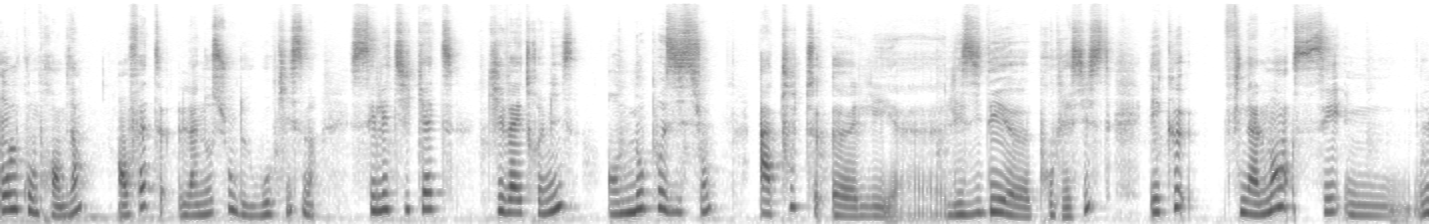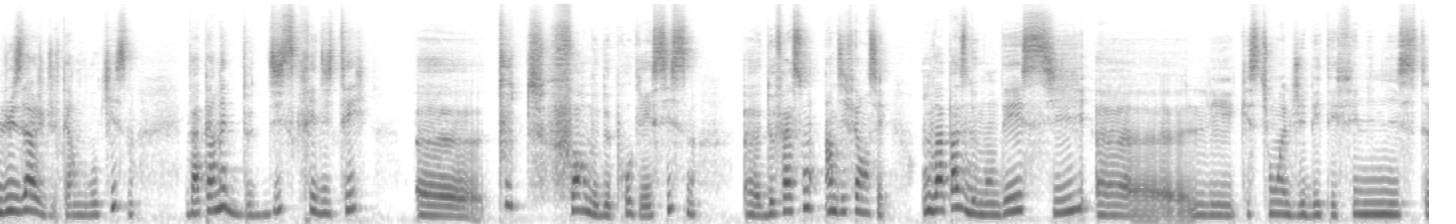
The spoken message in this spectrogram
on le comprend bien. En fait, la notion de wokisme, c'est l'étiquette qui va être mise en opposition à toutes euh, les, euh, les, idées euh, progressistes et que finalement, c'est l'usage du terme wokisme va permettre de discréditer toute forme de progressisme de façon indifférenciée. On ne va pas se demander si les questions LGBT, féministes,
